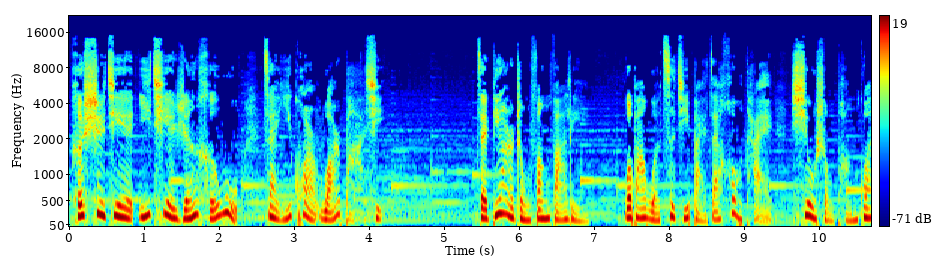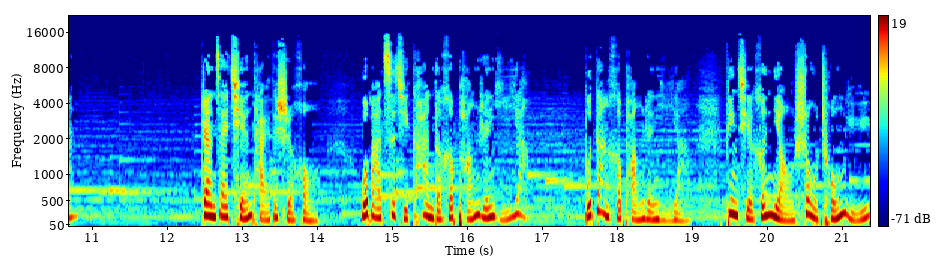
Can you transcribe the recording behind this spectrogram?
和世界一切人和物在一块儿玩把戏。在第二种方法里，我把我自己摆在后台，袖手旁观。站在前台的时候，我把自己看得和旁人一样。不但和旁人一样，并且和鸟兽虫鱼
